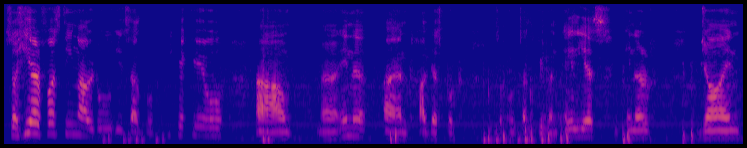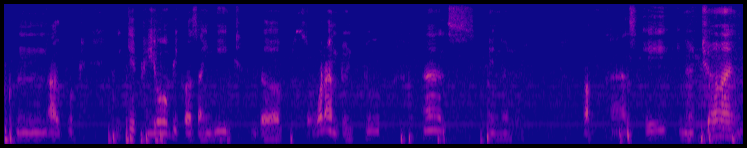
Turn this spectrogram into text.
so here first thing i'll do is i'll go to ekko um, uh, in and i'll just put suppose i'll give an alias inner join mm, i'll put ekpo because i need the so what i'm going to do as inner as a inner join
